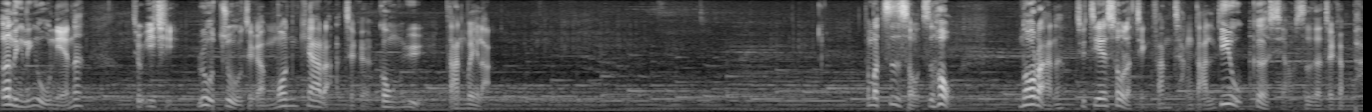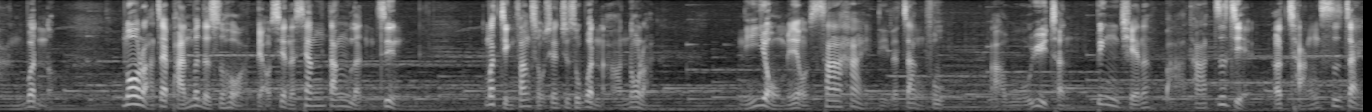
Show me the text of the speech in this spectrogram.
二零零五年呢就一起入住这个 Monkara 这个公寓单位了。那么自首之后，Nora 呢就接受了警方长达六个小时的这个盘问哦。Nora 在盘问的时候啊，表现得相当冷静。那么警方首先就是问了啊，Nora，你有没有杀害你的丈夫啊吴玉成，并且呢把他肢解和藏尸在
